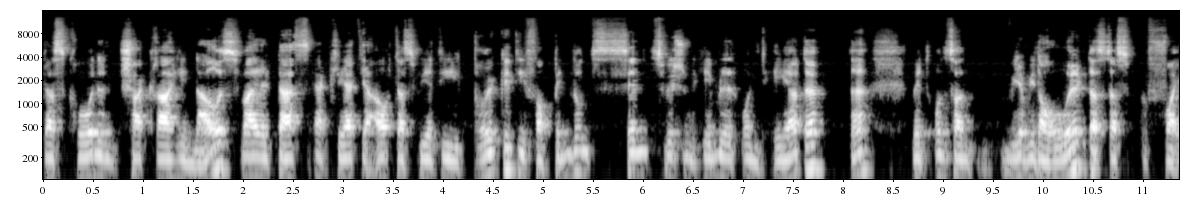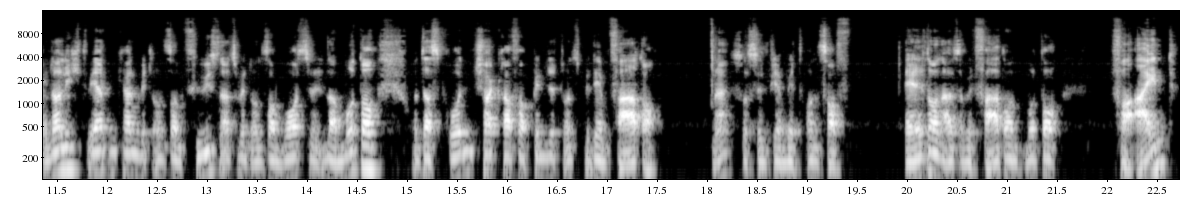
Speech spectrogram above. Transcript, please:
das Kronenchakra hinaus, weil das erklärt ja auch, dass wir die Brücke, die Verbindung sind zwischen Himmel und Erde. Ne? Mit unseren, wir wiederholen, dass das verinnerlicht werden kann mit unseren Füßen, also mit unseren Wurzeln in der Mutter. Und das Kronenchakra verbindet uns mit dem Vater. Ne? So sind wir mit unseren Eltern, also mit Vater und Mutter vereint.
